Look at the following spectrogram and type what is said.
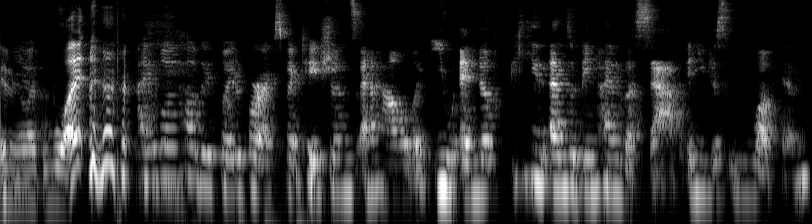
And you're like, what? I love how they played for expectations and how, like, you end up, he ends up being kind of a sap and you just love him.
